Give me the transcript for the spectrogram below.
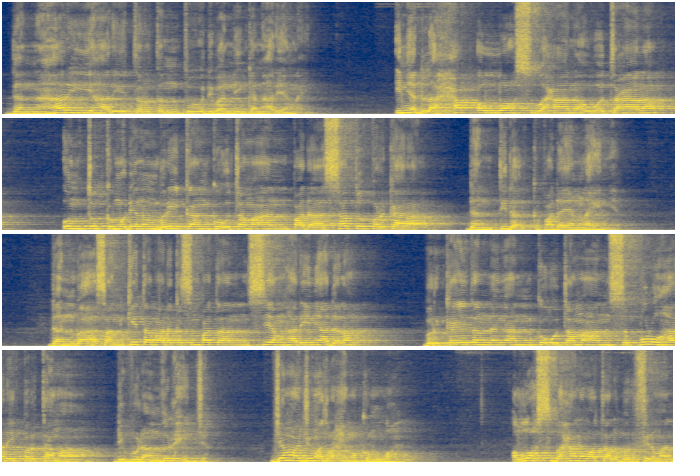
dan hari-hari tertentu dibandingkan hari yang lain. Ini adalah hak Allah Subhanahu wa taala untuk kemudian memberikan keutamaan pada satu perkara dan tidak kepada yang lainnya. Dan bahasan kita pada kesempatan siang hari ini adalah berkaitan dengan keutamaan 10 hari pertama di bulan Dzulhijjah. Jamaah Jumat rahimakumullah. Allah Subhanahu wa taala berfirman,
